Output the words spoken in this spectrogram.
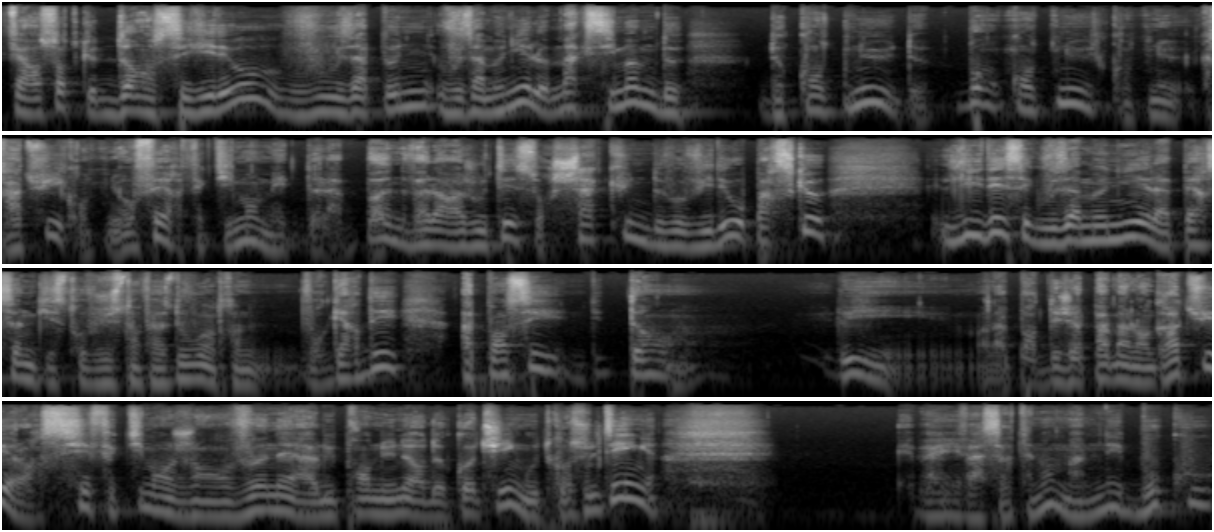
Faire en sorte que dans ces vidéos, vous, vous ameniez le maximum de, de contenu, de bon contenu, contenu gratuit, contenu offert effectivement, mais de la bonne valeur ajoutée sur chacune de vos parce que l'idée c'est que vous ameniez la personne qui se trouve juste en face de vous en train de vous regarder à penser, dans lui, on apporte déjà pas mal en gratuit, alors si effectivement j'en venais à lui prendre une heure de coaching ou de consulting, eh ben, il va certainement m'amener beaucoup.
